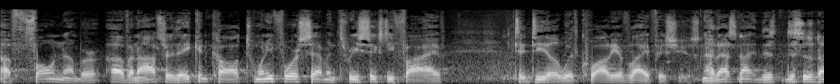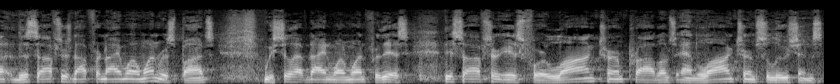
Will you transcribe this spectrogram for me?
a phone number of an officer they can call 24 7, 365 to deal with quality of life issues. Now that's not this, this is not this officer is not for 911 response. We still have 911 for this. This officer is for long-term problems and long-term solutions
